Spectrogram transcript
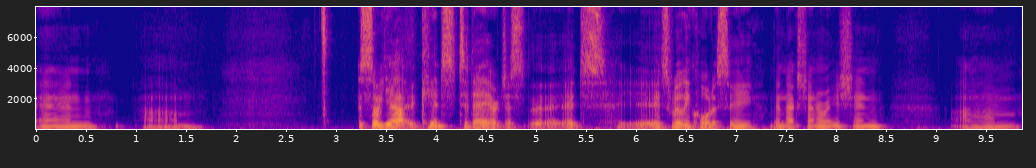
and um, so yeah, kids today are just uh, it's it's really cool to see the next generation, um,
